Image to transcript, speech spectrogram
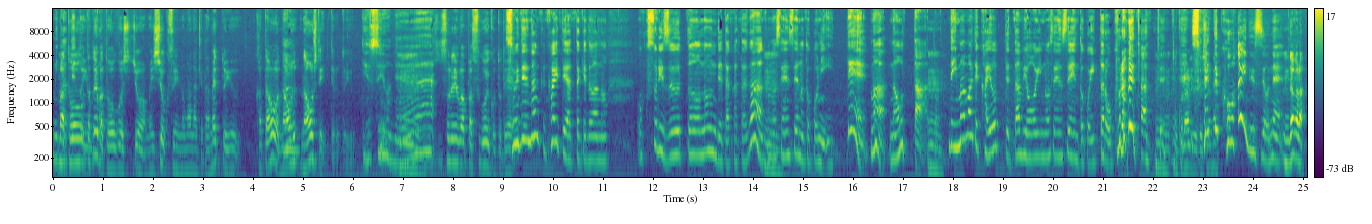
まあ、例えば統合失調はもう一生薬飲まなきゃダメという方を治,、うん。治していってるという、ですよね、うん。それはやっぱすごいことで。それでなんか書いてあったけどあのお薬ずっと飲んでた方がこの先生のとこに行って、まあ治ったと、うん。で今まで通ってた病院の先生のとこ行ったら怒られたって、うん、怒られるでそれっしょうね。て怖いですよね、うんだから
